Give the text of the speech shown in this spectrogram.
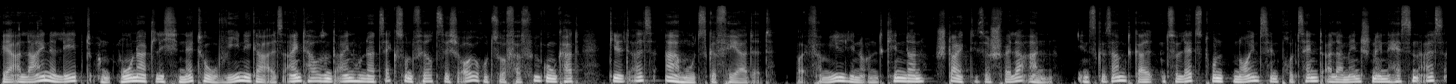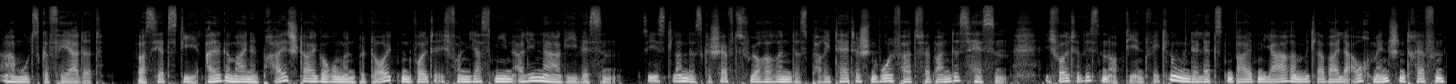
Wer alleine lebt und monatlich netto weniger als 1146 Euro zur Verfügung hat, gilt als armutsgefährdet. Bei Familien und Kindern steigt diese Schwelle an. Insgesamt galten zuletzt rund 19 Prozent aller Menschen in Hessen als armutsgefährdet. Was jetzt die allgemeinen Preissteigerungen bedeuten, wollte ich von Jasmin Alinagi wissen. Sie ist Landesgeschäftsführerin des Paritätischen Wohlfahrtsverbandes Hessen. Ich wollte wissen, ob die Entwicklungen der letzten beiden Jahre mittlerweile auch Menschen treffen,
